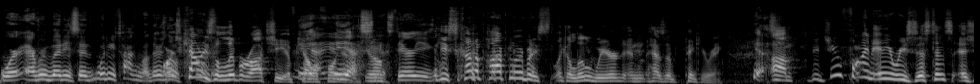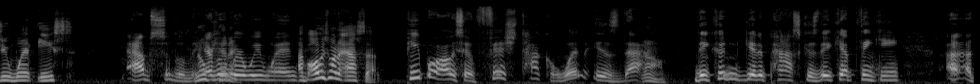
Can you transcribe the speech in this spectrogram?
where everybody said, what are you talking about? There's orange no county's the liberace of california yes, you know? yes, there you go. he's kind of popular but he's like a little weird and has a pinky ring Yes. um, did you find any resistance as you went east Absolutely. No Everywhere kidding. we went, i've always wanted to ask that people always say fish taco what is that Yeah. they couldn't get it past because they kept thinking a, a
